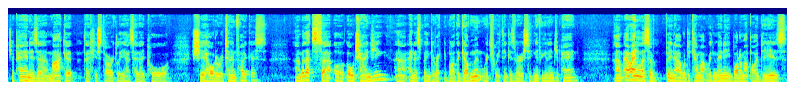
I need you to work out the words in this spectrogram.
Japan is a market that historically has had a poor shareholder return focus. Uh, but that's uh, all, all, changing uh, and it's been directed by the government, which we think is very significant in Japan. Um, our analysts have been able to come up with many bottom-up ideas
